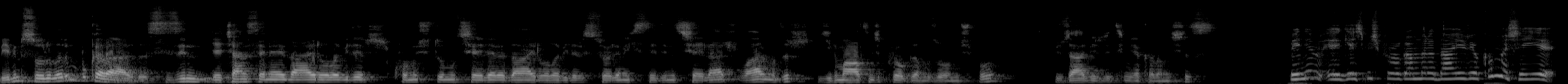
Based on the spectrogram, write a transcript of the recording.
Benim sorularım bu kadardı. Sizin geçen seneye dair olabilir, konuştuğumuz şeylere dair olabilir, söylemek istediğiniz şeyler var mıdır? 26. programımız olmuş bu. Güzel bir ritim yakalamışız. Benim e, geçmiş programlara dair yok ama şeyi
